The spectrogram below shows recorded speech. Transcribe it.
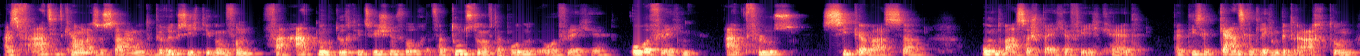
Als Fazit kann man also sagen, unter Berücksichtigung von Veratmung durch die Zwischenfrucht, Verdunstung auf der Bodenoberfläche, Oberflächenabfluss, Sickerwasser und Wasserspeicherfähigkeit bei dieser ganzheitlichen Betrachtung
